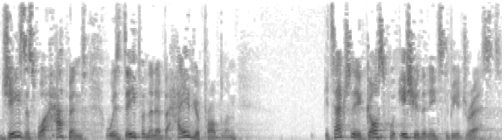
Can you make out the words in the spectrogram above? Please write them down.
Jesus. What happened was deeper than a behavior problem. It's actually a gospel issue that needs to be addressed.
